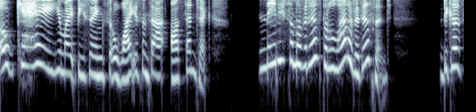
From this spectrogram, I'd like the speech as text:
Okay, you might be saying, so why isn't that authentic? Maybe some of it is, but a lot of it isn't. Because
